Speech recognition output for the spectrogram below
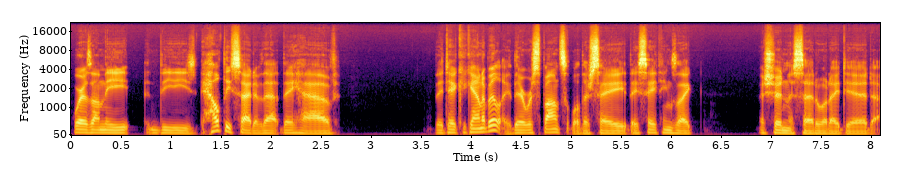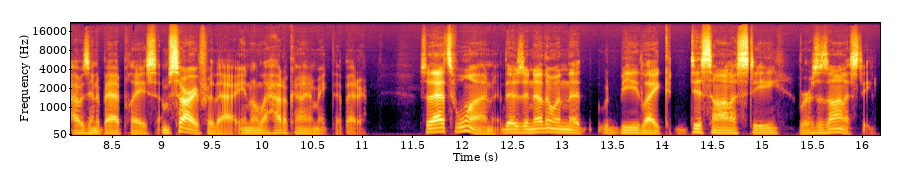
Whereas on the the healthy side of that, they have they take accountability. They're responsible. They say they say things like, "I shouldn't have said what I did. I was in a bad place. I'm sorry for that. You know, how can I make that better?" So that's one. There's another one that would be like dishonesty versus honesty.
